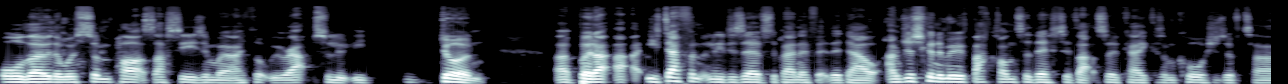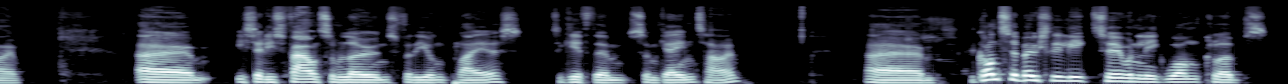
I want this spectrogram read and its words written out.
Although there were some parts last season where I thought we were absolutely done. Uh, but I, I, he definitely deserves the benefit of the doubt. I'm just going to move back onto this if that's okay, because I'm cautious of time. Um, he said he's found some loans for the young players to give them some game time. Um, they've gone to mostly League Two and League One clubs.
